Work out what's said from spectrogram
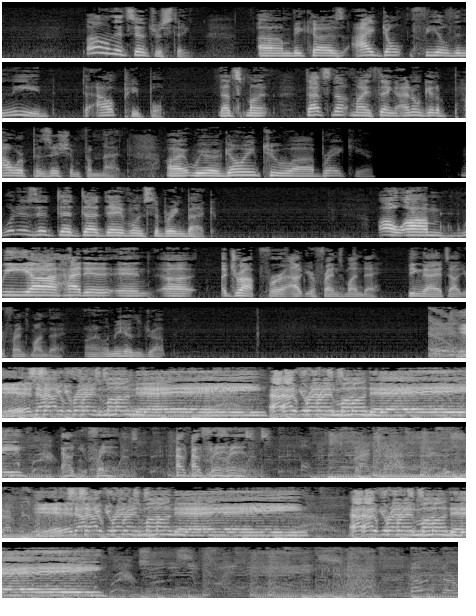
Well, it's interesting um, because I don't feel the need to out people. That's my that's not my thing. I don't get a power position from that. All right, we are going to uh, break here. What is it that uh, Dave wants to bring back? Oh, um, we uh, had a, an, uh, a drop for Out Your Friends Monday, being that it's Out Your Friends Monday. All right, let me hear the drop. It's Out Your Friends Monday. Out Your Friends Monday. Out your friends. Out your friends. It's Out Your Friends Monday. Out Your Friends Monday.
